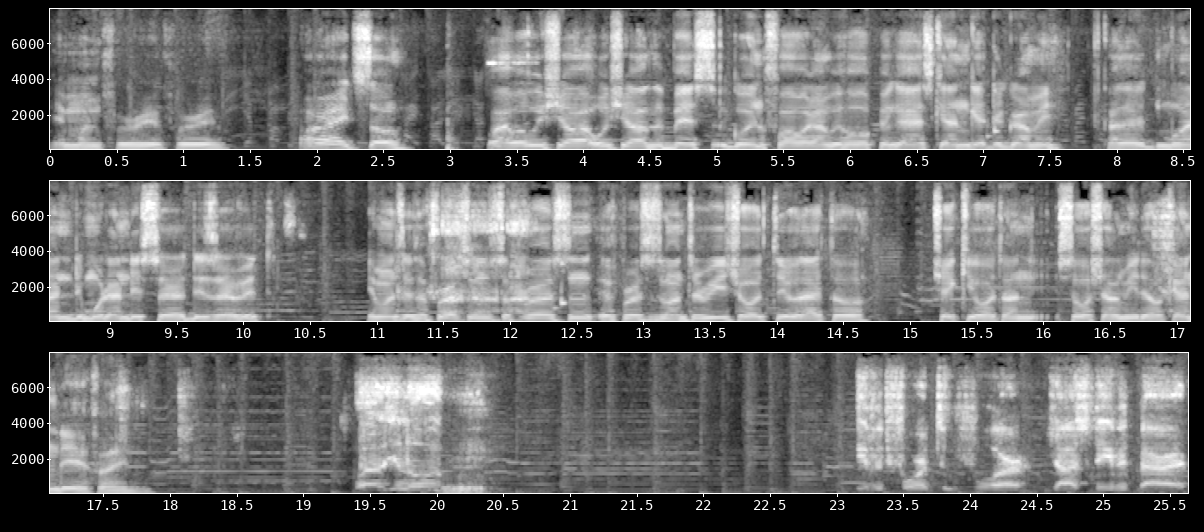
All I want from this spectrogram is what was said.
Yeah, man, for real, for real. All right, so well, we wish you all, wish you all the best going forward, and we hope you guys can get the Grammy because more than more than deserve deserve it. Man. So if a person, if a person, if persons want to reach out to you, like to check you out on social media, how can they find? you? well, you know. David four two four, Josh David Barrett.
